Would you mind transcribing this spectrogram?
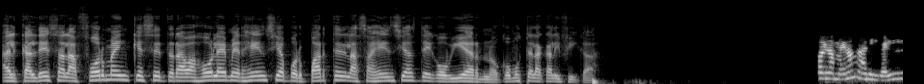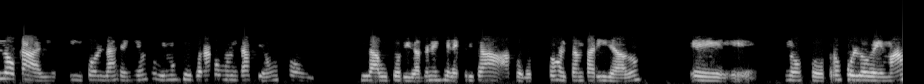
Alcaldesa, la forma en que se trabajó la emergencia por parte de las agencias de gobierno, ¿cómo usted la califica? por lo menos a nivel local y por la región tuvimos muy buena comunicación con la Autoridad de Energía Eléctrica Acueductos Alcantarillados. Eh, nosotros, por lo demás,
